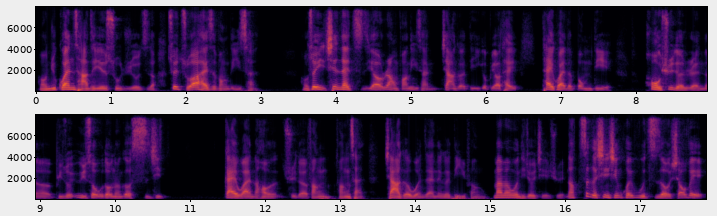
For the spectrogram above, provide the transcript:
哦，你去观察这些数据就知道。所以主要还是房地产。所以现在只要让房地产价格第一个不要太太快的崩跌，后续的人呢，比如说预售都能够实际。盖完，然后取得房房产，价格稳在那个地方，慢慢问题就解决。那这个信心恢复之后，消费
